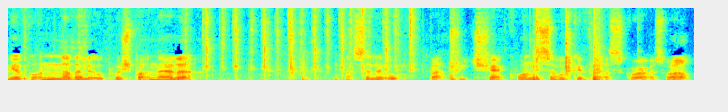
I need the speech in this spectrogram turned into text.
We have got another little push button there, look. That's a little battery check one, so we'll give that a squirt as well.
